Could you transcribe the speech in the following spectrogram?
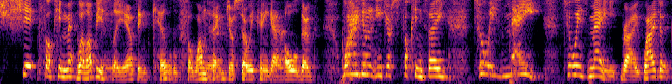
Shit fucking me- well obviously he has him killed for one Yeah. thing just so he can get Yeah. hold of why don't he just fucking say to his mate to his mate right why don't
